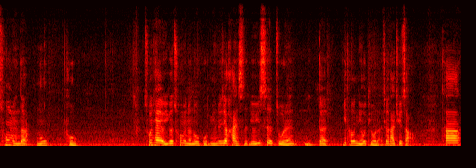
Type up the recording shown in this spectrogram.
聪明的奴仆。从前有一个聪明的奴仆，名字叫汉斯。有一次，主人的一头牛丢了，叫他去找。他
